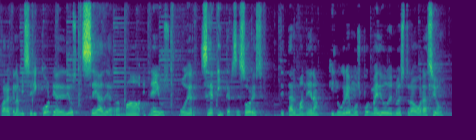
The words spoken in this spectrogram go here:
para que la misericordia de Dios sea derramada en ellos, poder ser intercesores de tal manera que logremos por medio de nuestra oración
